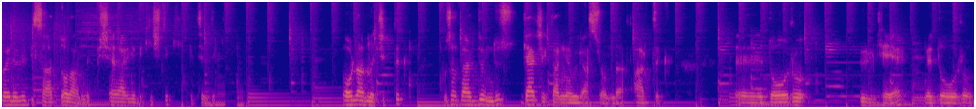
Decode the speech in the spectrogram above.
Böyle bir, bir saat dolandık. Bir şeyler yedik içtik. Bitirdik. Oradan da çıktık. Bu sefer dümdüz gerçekten navigasyonda artık e, doğru ülkeye ve doğru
